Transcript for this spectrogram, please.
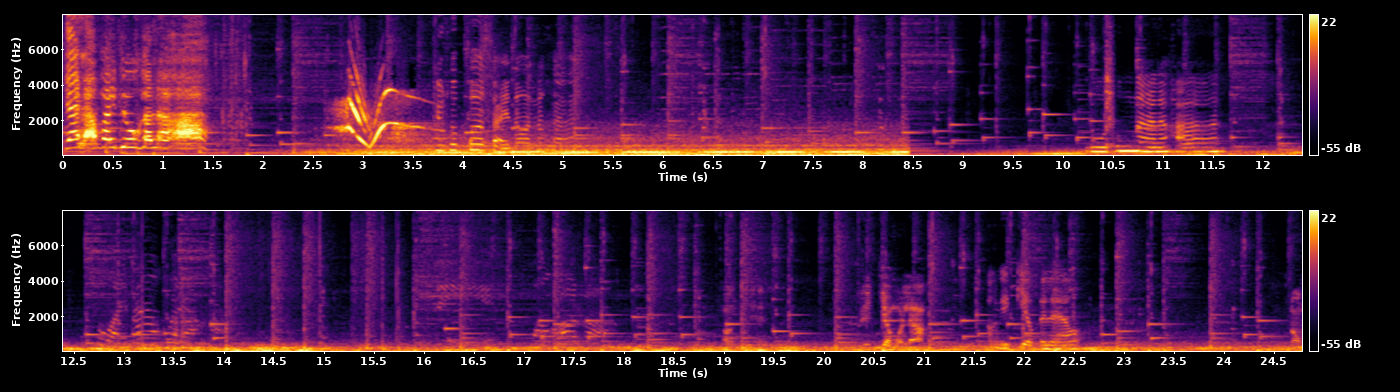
เดี๋ยวเราไปดูกันนะคะยูทูบเบอร์สายนอนนะคะ นานะคะ สวยมากเลยอะค่ะมองออนเหรอฝั่งนี้นี่เกี่ยวหมดแล้วฝั่งนี้เกี่ยวไปแล้ว นม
